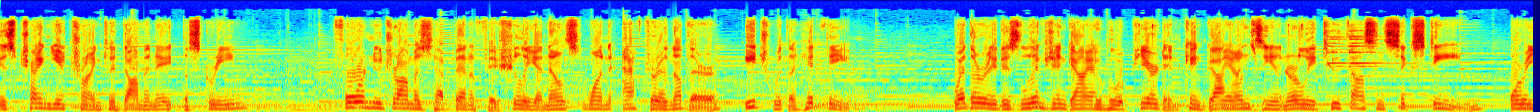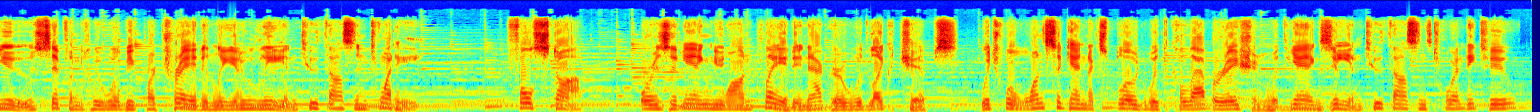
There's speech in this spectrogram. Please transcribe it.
Is Cheng Yi trying to dominate the screen? Four new dramas have been officially announced one after another, each with a hit theme. Whether it is Lin Zhenghao who appeared in King Gyanzi in early 2016, or Yu Sifeng who will be portrayed in Liu Li in 2020. Full stop. Or is it Yang Yuan played in Agar would like chips, which will once again explode with collaboration with Yang Zi in 2022?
